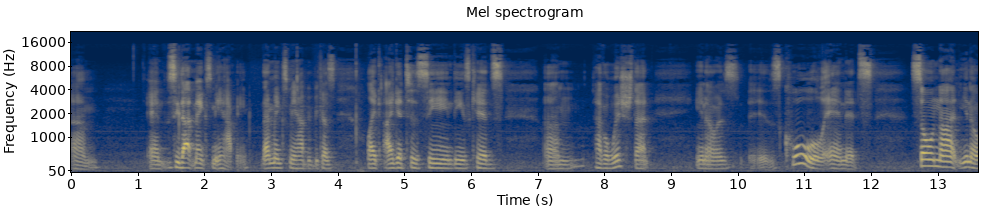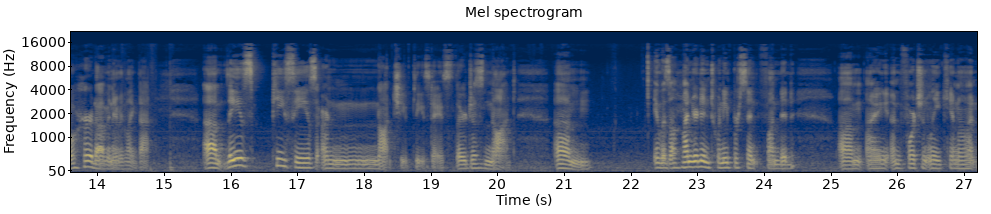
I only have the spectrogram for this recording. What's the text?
Um, and see that makes me happy. That makes me happy because like I get to see these kids um, have a wish that you know is is cool and it's so not you know heard of and everything like that. Um, these PCs are not cheap these days. They're just not. Um, it was 120% funded. Um, I unfortunately cannot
